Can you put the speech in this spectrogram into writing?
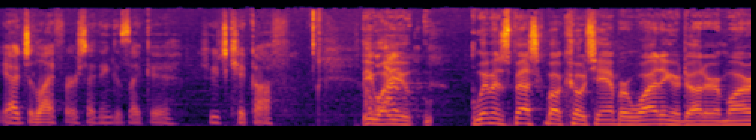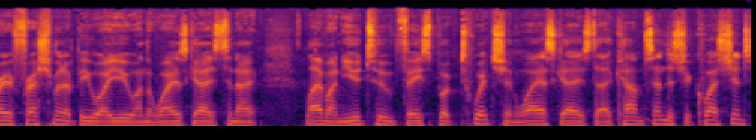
yeah, July 1st, I think is like a huge kickoff. BYU women's basketball coach Amber Whiting, her daughter Amari, freshman at BYU on the Wise Guys tonight, live on YouTube, Facebook, Twitch, and ysguys.com. Send us your questions.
